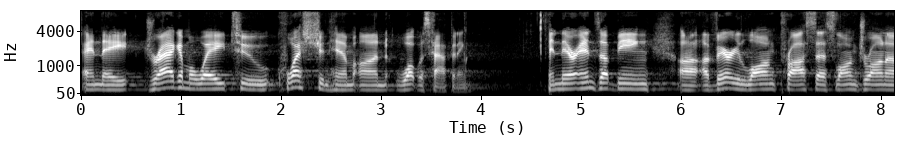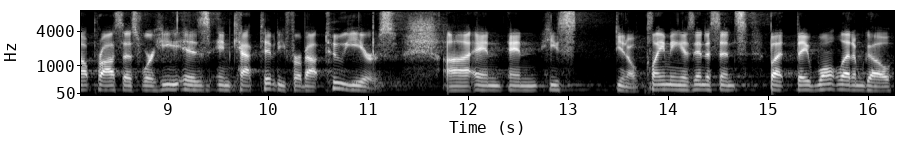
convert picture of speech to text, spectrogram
and they drag him away to question him on what was happening and there ends up being uh, a very long process, long drawn out process, where he is in captivity for about two years. Uh, and, and he's you know, claiming his innocence, but they won't let him go.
